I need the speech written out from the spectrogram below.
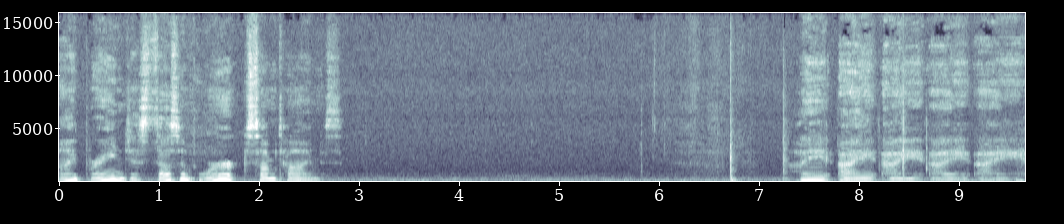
My brain just doesn't work sometimes. I, I, I, I, I...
